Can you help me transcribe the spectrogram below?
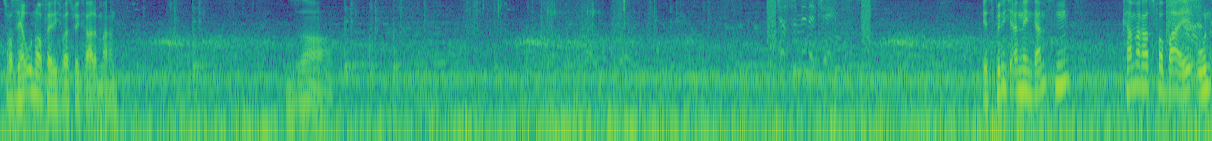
Ist auch sehr unauffällig, was wir gerade machen. So. Jetzt bin ich an den ganzen Kameras vorbei und...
